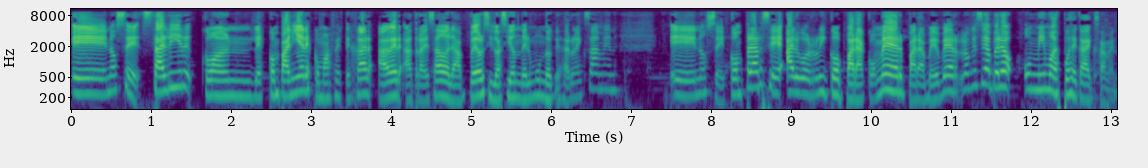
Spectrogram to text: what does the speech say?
eh, no sé, salir con los compañeros como a festejar haber atravesado la peor situación del mundo que es dar un examen. Eh, no sé, comprarse algo rico para comer, para beber, lo que sea, pero un mimo después de cada examen.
